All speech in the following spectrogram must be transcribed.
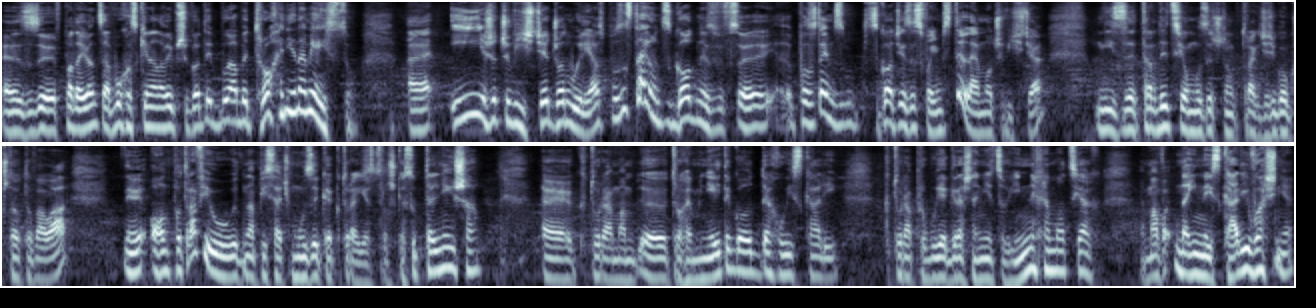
e, z, wpadająca w ucho z kina nowej przygody byłaby trochę nie na miejscu. E, I rzeczywiście John Williams, pozostając zgodny, z, pozostając w zgodzie ze swoim stylem oczywiście i z tradycją muzyczną, która gdzieś go kształtowała, e, on potrafił napisać muzykę, która jest troszkę subtelniejsza, która ma trochę mniej tego oddechu i skali, która próbuje grać na nieco innych emocjach, ma na innej skali właśnie.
